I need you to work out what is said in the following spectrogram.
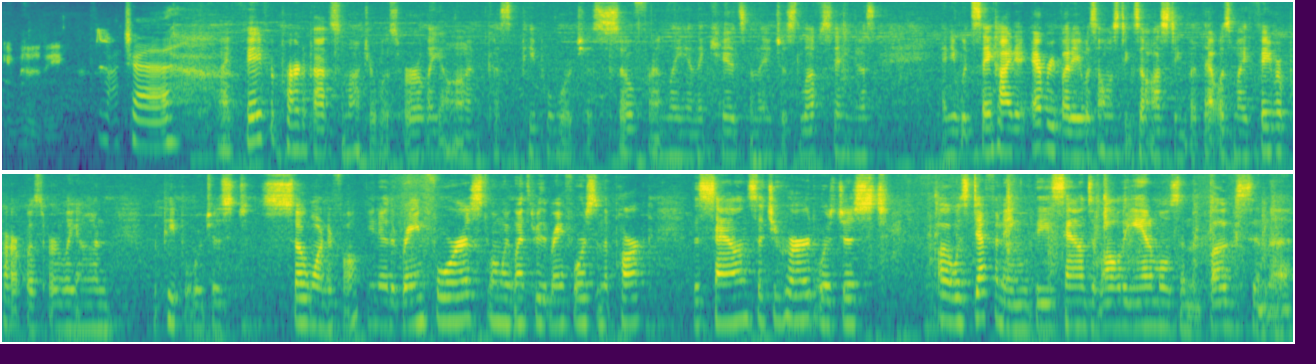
and humidity. Sumatra. My favorite part about Sumatra was early on because the people were just so friendly and the kids and they just loved seeing us and you would say hi to everybody. It was almost exhausting, but that was my favorite part was early on. The people were just so wonderful. You know, the rainforest, when we went through the rainforest in the park, the sounds that you heard was just, oh, it was deafening. The sounds of all the animals and the bugs and the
